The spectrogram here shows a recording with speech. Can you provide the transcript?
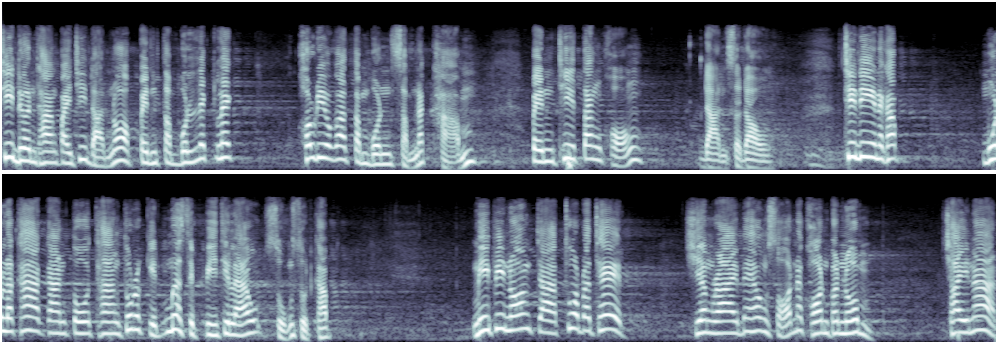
ที่เดินทางไปที่ด่านนอก เป็นตำบลเล็กๆเขาเรียกว่าตำบลสำนักขาม เป็นที่ตั้งของ ด่านสะเดา ที่นี่นะครับมูลค่าการโตทางธุรกิจเมื่อ 10 ปีที่แล้วสูงสุดครับ มีพี่น้องจากทั่วประเทศ เชียงรายแม่ฮ่องสอนนครพนม ชัยนาท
